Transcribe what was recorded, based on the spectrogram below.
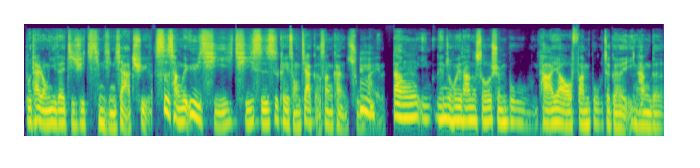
不太容易再继续进行下去了。市场的预期其实是可以从价格上看得出来的。当银联总会他那时候宣布他要颁布这个银行的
